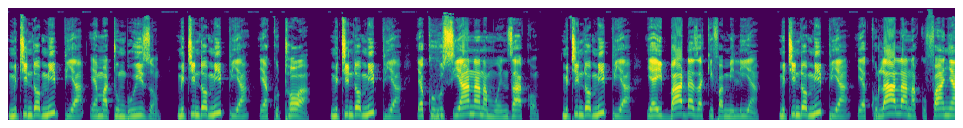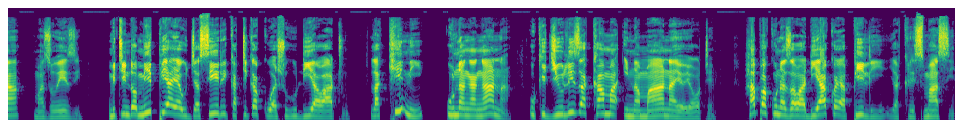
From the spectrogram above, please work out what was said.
mitindo mipya ya matumbuizo mitindo mipya ya kutoa mitindo mipya ya kuhusiana na mwenzako mitindo mipya ya ibada za kifamilia mitindo mipya ya kulala na kufanya mazoezi mitindo mipya ya ujasiri katika kuwashuhudia watu. Lakini unang'ang'ana ukijiuliza kama ina maana yoyote. Hapa kuna zawadi yako ya pili ya krismasi.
